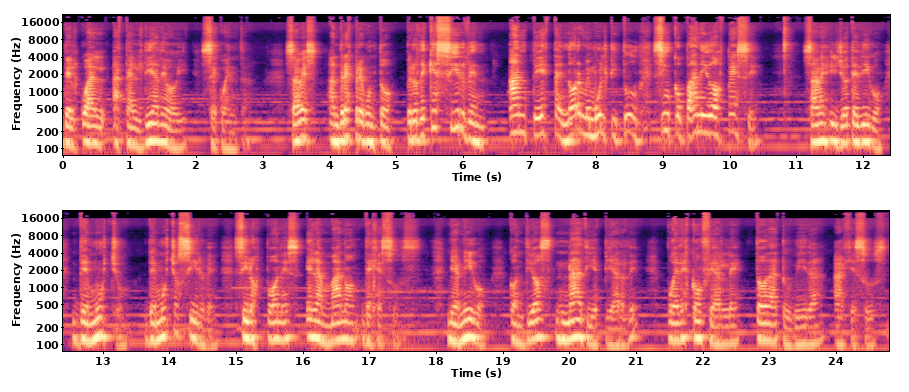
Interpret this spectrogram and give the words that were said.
del cual hasta el día de hoy se cuenta. ¿Sabes? Andrés preguntó, ¿pero de qué sirven ante esta enorme multitud cinco panes y dos peces? ¿Sabes? Y yo te digo, de mucho, de mucho sirve si los pones en la mano de Jesús. Mi amigo, con Dios nadie pierde, puedes confiarle toda tu vida a Jesús.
